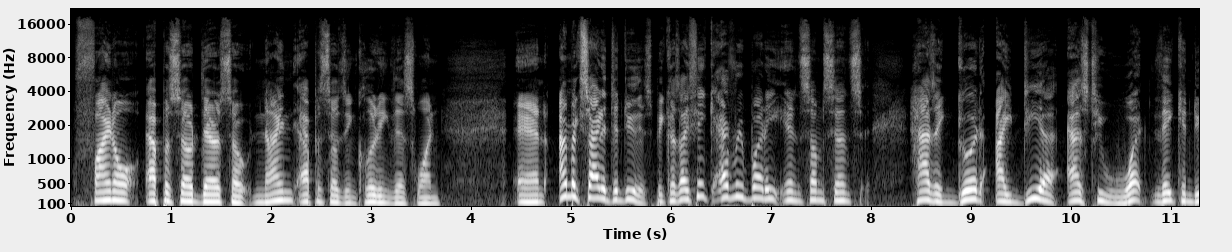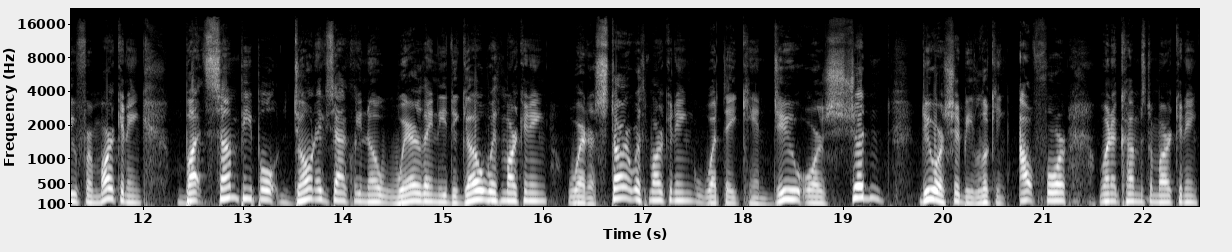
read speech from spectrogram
final episode there. So nine episodes, including this one. And I'm excited to do this because I think everybody, in some sense, has a good idea as to what they can do for marketing, but some people don't exactly know where they need to go with marketing, where to start with marketing, what they can do or shouldn't do or should be looking out for when it comes to marketing.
